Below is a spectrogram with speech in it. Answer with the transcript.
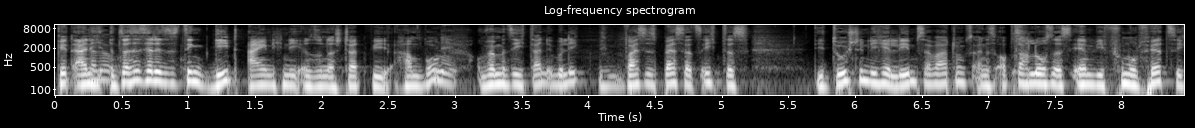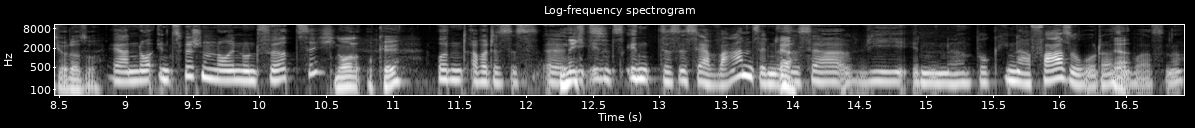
geht eigentlich, also- das ist ja dieses Ding, geht eigentlich nicht in so einer Stadt wie Hamburg. Nee. Und wenn man sich dann überlegt, weiß es besser als ich, dass die durchschnittliche Lebenserwartung eines Obdachlosen ist irgendwie 45 oder so. Ja, no, inzwischen 49. Neun, okay. Und aber das ist äh, Nichts. ins- in, das ist ja Wahnsinn. Das Ja. ist ja wie in äh, Burkina Faso oder Ja. sowas. Ne?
